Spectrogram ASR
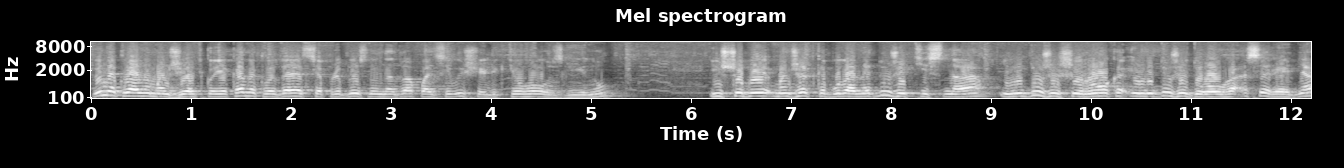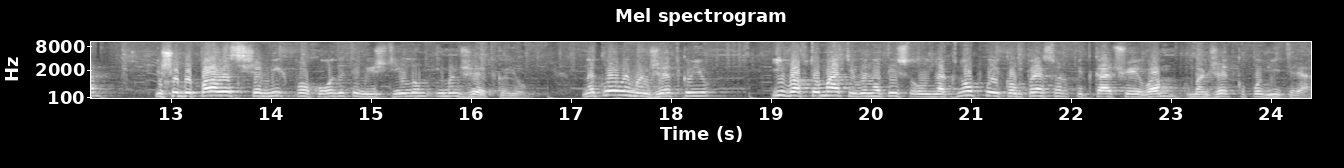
Ви наклали манжетку, яка накладається приблизно на два пальці вище ліктьового згину. І щоб манжетка була не дуже тісна, і не дуже широка, і не дуже довга, а середня, і щоб палець ще міг проходити між тілом і манжеткою. Наклали манжеткою, і в автоматі ви натиснули на кнопку, і компресор підкачує вам в манжетку повітря.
